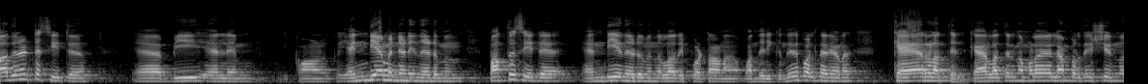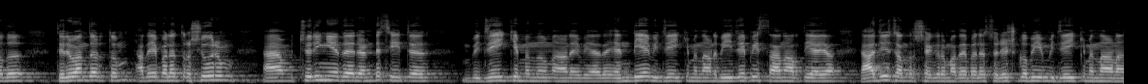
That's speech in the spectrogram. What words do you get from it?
പതിനെട്ട് seat B N D A മുന്നണി നേടുമെന്ന് പത്ത് സീറ്റ് എൻ ഡി എ നേടുമെന്നുള്ള റിപ്പോർട്ടാണ് വന്നിരിക്കുന്നത്. ഇതുപോലെ തന്നെയാണ് കേരളത്തിൽ. കേരളത്തിൽ നമ്മളെല്ലാം പ്രതീക്ഷിച്ചിരുന്നത് തിരുവനന്തപുരത്തും അതേപോലെ തൃശ്ശൂരും ചുരുങ്ങിയത് രണ്ട് സീറ്റ് വിജയിക്കുമെന്നും ആണ് എൻ ഡി എ വിജയിക്കുമെന്നാണ് ബി ജെ പി സ്ഥാനാർത്ഥിയായ രാജീവ് ചന്ദ്രശേഖറും അതേപോലെ സുരേഷ് ഗോപിയും വിജയിക്കുമെന്നാണ്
